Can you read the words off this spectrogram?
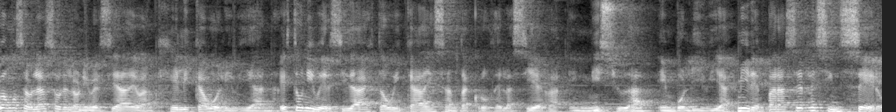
vamos a hablar sobre la Universidad Evangélica Boliviana. Esta universidad está ubicada en Santa Cruz de la Sierra, en mi ciudad, en Bolivia. Miren, para serles sincero,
